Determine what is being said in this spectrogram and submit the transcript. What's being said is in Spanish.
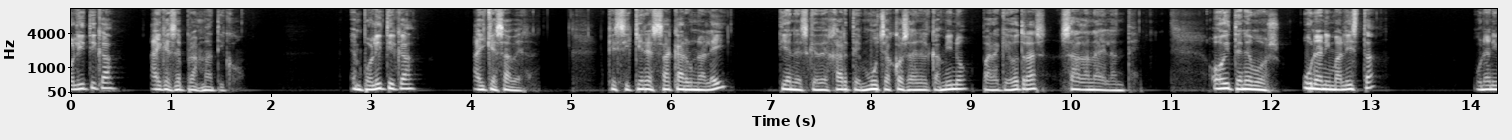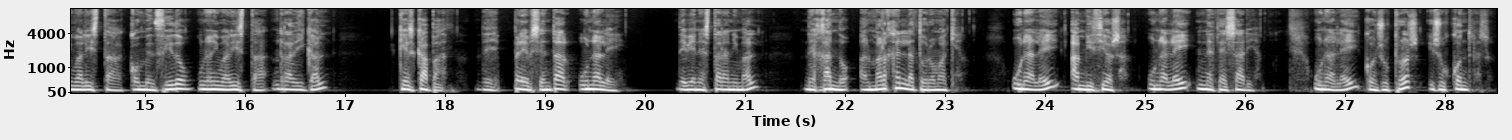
política hay que ser pragmático. En política hay que saber que si quieres sacar una ley, tienes que dejarte muchas cosas en el camino para que otras salgan adelante. Hoy tenemos un animalista, un animalista convencido, un animalista radical, que es capaz de presentar una ley de bienestar animal dejando al margen la tauromaquia. Una ley ambiciosa, una ley necesaria, una ley con sus pros y sus contras,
